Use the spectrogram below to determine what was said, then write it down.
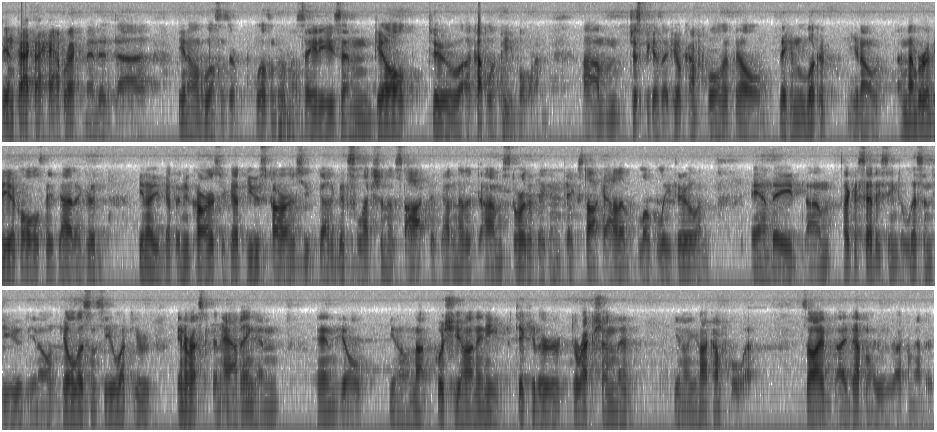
In fact, I have recommended, uh, you know, Wilson's or Wilson's or Mercedes and Gill to a couple of people, and um, just because I feel comfortable that they'll they can look at you know a number of vehicles. They've got a good, you know, you've got the new cars, you've got the used cars, you've got a good selection of stock. They've got another um, store that they can take stock out of locally too, and and they, um, like I said, they seem to listen to you. You know, Gil listens to you what you're interested in having, and and he'll you know not push you on any particular direction that you know you're not comfortable with. So I, I definitely would recommend it.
